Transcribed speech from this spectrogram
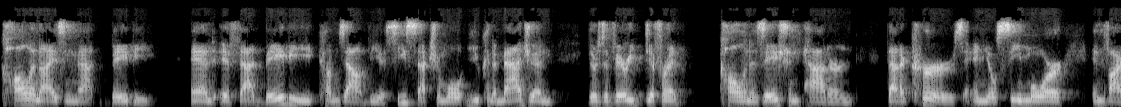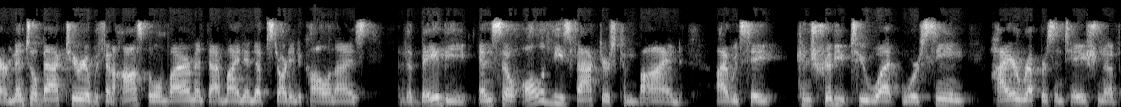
colonizing that baby. And if that baby comes out via C section, well, you can imagine there's a very different colonization pattern that occurs. And you'll see more environmental bacteria within a hospital environment that might end up starting to colonize the baby. And so all of these factors combined, I would say, contribute to what we're seeing higher representation of,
